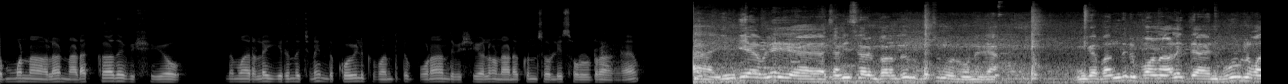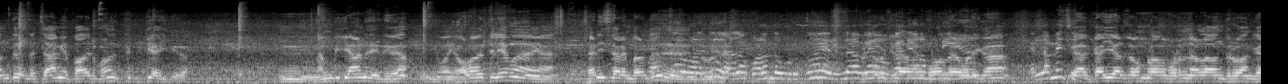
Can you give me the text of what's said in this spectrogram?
ரொம்ப நாளாக நடக்காத விஷயம் இந்த மாதிரிலாம் இருந்துச்சுன்னா இந்த கோயிலுக்கு வந்துட்டு போனால் அந்த விஷயம்லாம் நடக்கும்னு சொல்லி சொல்கிறாங்க இந்தியாவிலே சனீஸ்வரன் பிறந்தது குச்சனூர் ஒன்று தான். இங்கே வந்துட்டு போனாலே த- இந்த ஊரில் வந்து இந்த சாமியை பார்த்துட்டு போனால் திருப்தி ஆகிக்கிறோம் நம்பிக்கையானது இது உலகத்திலேயும் சனீஸ்வரன் நல்லா குழந்தை கொடுக்கும் எல்லாமே. கையால் சோம்பலாம் உடனே நல்லா வந்துடுவாங்க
